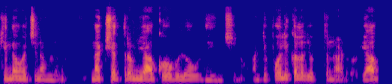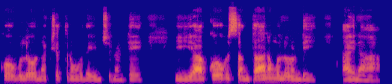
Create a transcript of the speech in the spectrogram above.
కింద వచ్చినంలో నక్షత్రం యాకోబులో ఉదయించును. అంటే పోలికలో చెప్తున్నాడు. యాకోబులో నక్షత్రం ఉదయించునంటే ఈ యాకోబు సంతానములోండి ఆయన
